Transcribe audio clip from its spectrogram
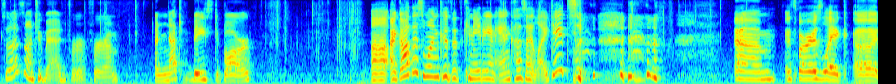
So that's not too bad for, for um, a nut-based bar. Uh, I got this one because it's Canadian and because I like it. um, as far as like uh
